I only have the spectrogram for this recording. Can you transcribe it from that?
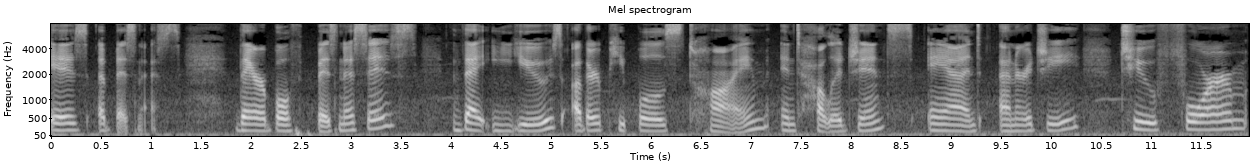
is a business. They're both businesses that use other people's time, intelligence, and energy to form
